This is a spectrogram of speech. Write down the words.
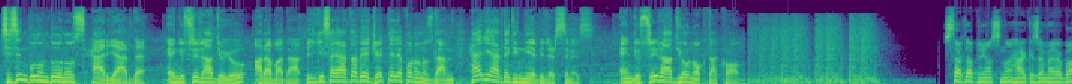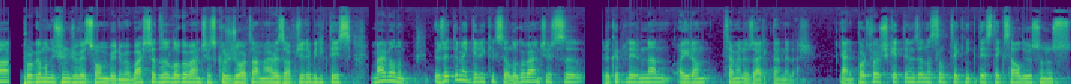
sizin bulunduğunuz her yerde. Endüstri Radyo'yu arabada, bilgisayarda ve cep telefonunuzdan her yerde dinleyebilirsiniz. Endüstri Radyo.com Startup Dünyası'ndan herkese merhaba. Programın üçüncü ve son bölümü başladı. Logo Ventures kurucu ortağı Merve Zapcı ile birlikteyiz. Merve Hanım, özetlemek gerekirse Logo Ventures'ı rakiplerinden ayıran temel özellikler neler? Yani portföy şirketlerinize nasıl teknik destek sağlıyorsunuz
